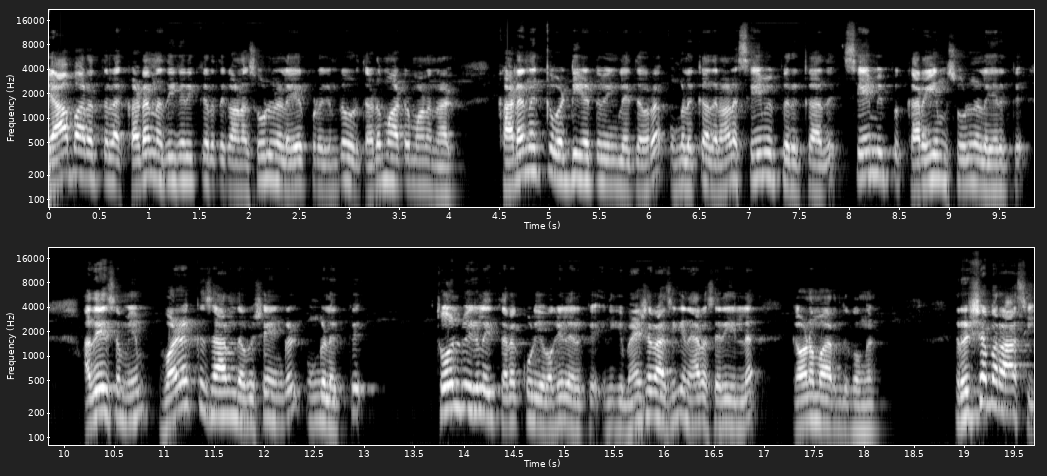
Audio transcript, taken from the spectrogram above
வியாபாரத்தில் கடன் அதிகரிக்கிறதுக்கான சூழ்நிலை ஏற்படுகின்ற ஒரு தடுமாற்றமான நாள். கடனுக்கு வட்டி கட்டுவீங்களே தவிர உங்களுக்கு அதனால் சேமிப்பு இருக்காது. சேமிப்பு கரையும் சூழ்நிலை இருக்குது அதே சமயம் வழக்கு சார்ந்த விஷயங்கள் உங்களுக்கு தோல்விகளை தரக்கூடிய வகையில் இருக்குது இன்றைக்கி மேஷராசிக்கு நேரம் சரியில்லை. கவனமாக இருந்துக்கோங்க. ரிஷபராசி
